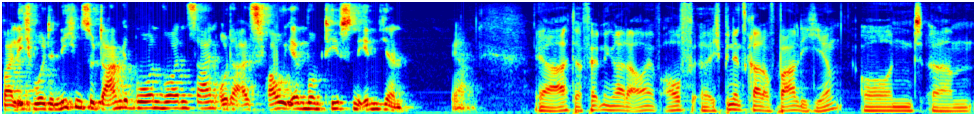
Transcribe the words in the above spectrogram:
Weil ich wollte nicht in Sudan geboren worden sein oder als Frau irgendwo im tiefsten Indien. Ja. Ja, da fällt mir gerade auf, äh, ich bin jetzt gerade auf Bali hier und ähm,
